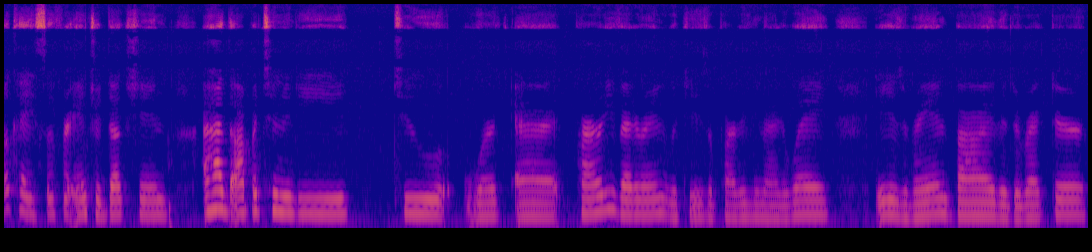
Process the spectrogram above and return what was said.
Okay, so for introduction, I had the opportunity to work at Priority Veteran, which is a part of United Way. It is ran by the director,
